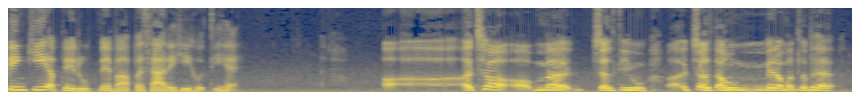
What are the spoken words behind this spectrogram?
पिंकी अपने रूप में वापस आ रही होती है। आ, अच्छा आ, मैं चलती हूँ। चलता हूँ मेरा मतलब है।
